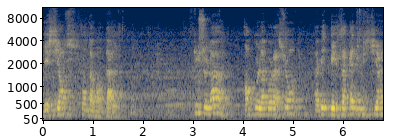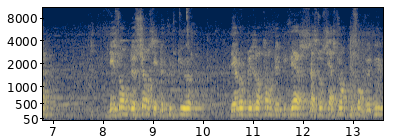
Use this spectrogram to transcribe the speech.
des sciences fondamentales. Tout cela en collaboration avec des académiciens, des hommes de sciences et de culture, des représentants de diverses associations qui sont venus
